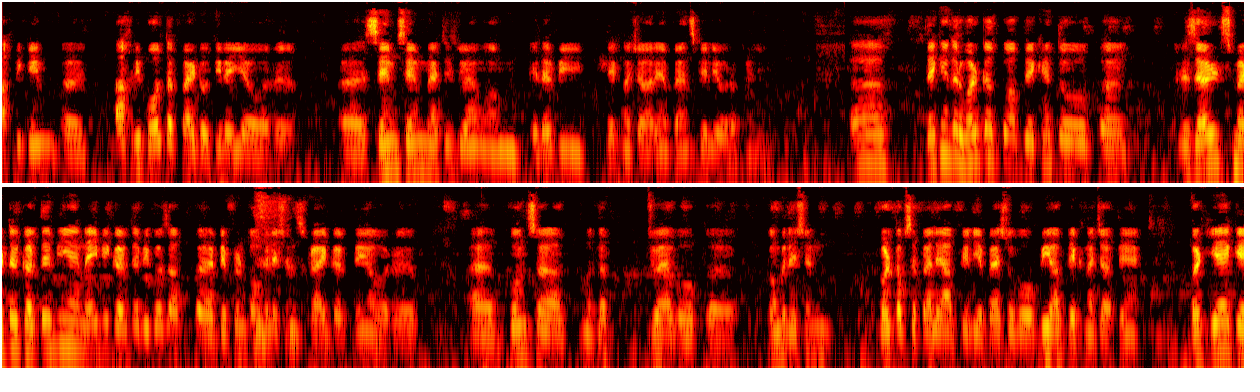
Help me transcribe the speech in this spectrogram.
आखिरी गेम आखिरी बॉल तक फाइट होती रही है, और सेम सेम मैचेस जो हैं, वो हम इधर भी देखना चाह रहे हैं फैंस के लिए और अपने लिए। देखें, अगर वर्ल्ड कप को आप देखें तो रिजल्ट्स मैटर करते भी हैं, नहीं भी करते बिकॉज़ आप डिफरेंट कॉम्बिनेशन ट्राई करते हैं, और कौन सा मतलब जो है वो कॉम्बिनेशन वर्ल्ड कप से पहले आपके लिए बेस्ट हो, वो भी आप देखना चाहते हैं। बट ये है कि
